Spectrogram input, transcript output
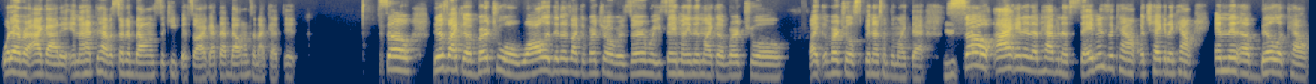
Whatever, I got it, and I had to have a certain balance to keep it. So I got that balance and I kept it. So there's like a virtual wallet, then there's like a virtual reserve where you save money, then like a virtual like a virtual spin or something like that. Mm-hmm. So I ended up having a savings account, a checking account, and then a bill account.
